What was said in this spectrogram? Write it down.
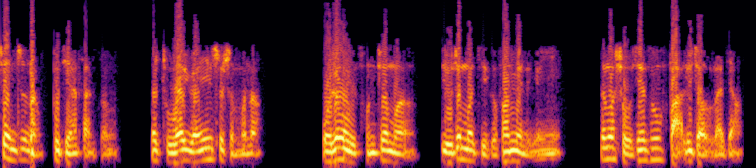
甚至呢不减反增。那主要原因是什么呢？我认为从这么有这么几个方面的原因。那么首先从法律角度来讲，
